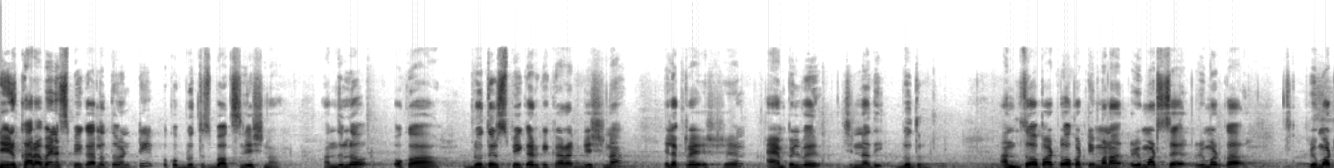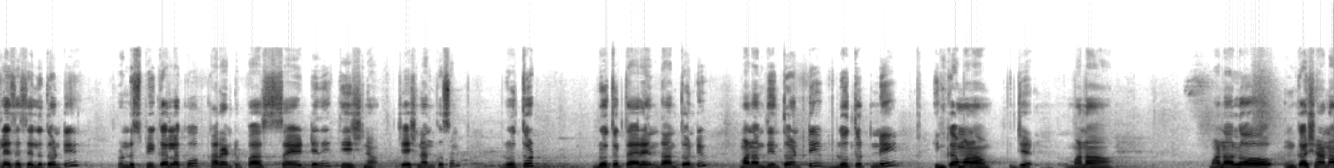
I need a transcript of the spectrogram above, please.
నేను ఖరాబ్ అయిన స్పీకర్లతో ఒక బ్లూటూత్ బాక్స్ చేసిన అందులో ఒక బ్లూటూత్ స్పీకర్కి కనెక్ట్ చేసిన ఎలక్ట్రిషియన్ యాంపిల్వేర్ చిన్నది బ్లూటూత్ అందుతో పాటు ఒకటి మన రిమోట్ రిమోట్ రిమోట్ లేసే సెల్లుతోటి రెండు స్పీకర్లకు కరెంటు పాస్ అయ్యేది తీసిన చేసినందుకోసం బ్లూటూత్ బ్లూటూత్ తయారైంది. దాంతో మనం దీంతో బ్లూటూత్ని ఇంకా మన మన మనలో ఇంకా చాలా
